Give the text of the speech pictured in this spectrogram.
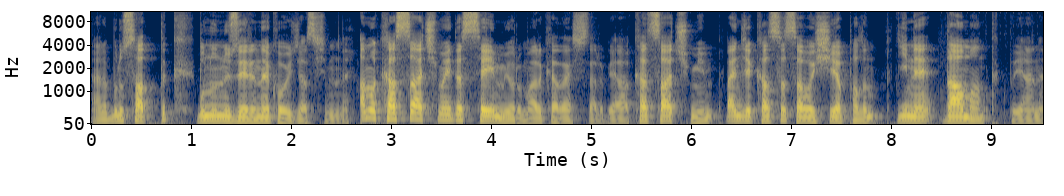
Yani bunu sattık. Bunun üzerine koyacağız şimdi. Ama kasa açmayı da sevmiyorum arkadaşlar ya. Kasa açmayayım. Bence kasa savaşı yapalım. Yine daha mantıklı yani.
